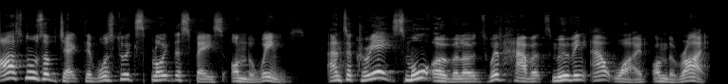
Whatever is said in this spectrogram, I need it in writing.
Arsenal's objective was to exploit the space on the wings, and to create small overloads with Havertz moving out wide on the right,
